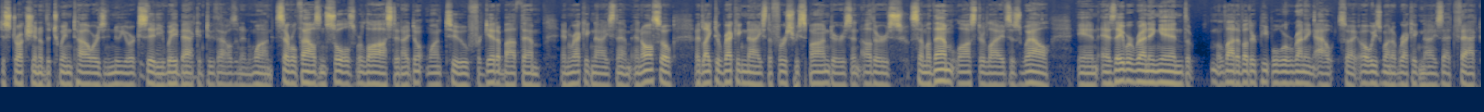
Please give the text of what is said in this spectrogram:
destruction of the Twin Towers in New York City way back in 2001. Several thousand souls were lost, and I don't want to forget about them and recognize them. And also, I'd like to recognize the first responders responders and others, some of them lost their lives as well. And as they were running in, the, a lot of other people were running out. So I always want to recognize that fact.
